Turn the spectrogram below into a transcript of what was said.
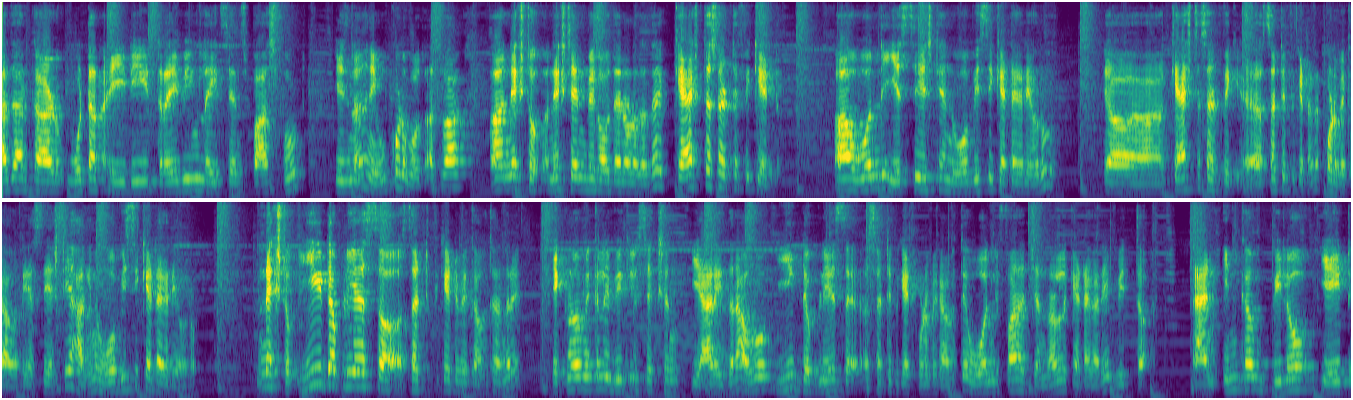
Aadhaar card voter I D driving licence passport ಇದನ್ನ ನೀವು ಕೊಡಬಹುದು ಅಥವಾ ನೆಕ್ಸ್ಟ್ ನೆಕ್ಸ್ಟ್ ಏನ್ ಬೇಕಾಗುತ್ತೆ ನೋಡೋದಾದ್ರೆ caste certificate only S C, S T and O B C category ಅವರು ಕ್ಯಾಸ್ಟ್ ಸರ್ಟಿಫಿಕೇಟ್ ಸರ್ಟಿಫಿಕೇಟ್ ಅನ್ನು ಕೊಡಬೇಕಾಗುತ್ತೆ, ಎಸ್ ಸಿ, ಎಸ್ ಟಿ ಹಾಗೆ ಓ ಬಿ ಸಿ ಕ್ಯಾಟಗರಿ ಅವರು. Next E W S certificate ಬೇಕಾಗುತ್ತೆ ಅಂದರೆ ಎಕನಾಮಿಕಲಿ ವೀಕ್ಲಿ ಸೆಕ್ಷನ್ ಯಾರಿದ್ದಾರೆ, ಅವರು ಇ ಡಬ್ಲ್ಯೂ ಎಸ್ ಸರ್ಟಿಫಿಕೇಟ್ ಕೊಡಬೇಕಾಗುತ್ತೆ only for general category with and income below eight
